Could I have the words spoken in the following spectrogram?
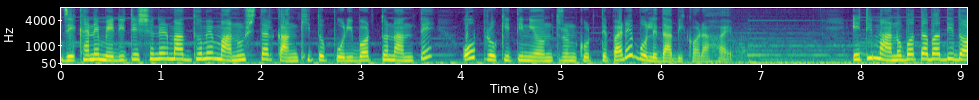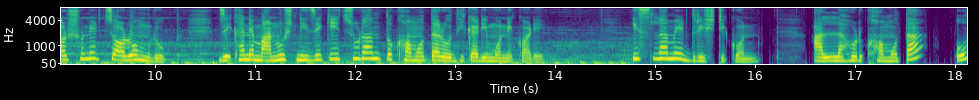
যেখানে মেডিটেশনের মাধ্যমে মানুষ তার কাঙ্ক্ষিত পরিবর্তন আনতে ও প্রকৃতি নিয়ন্ত্রণ করতে পারে বলে দাবি করা হয়। এটি মানবতাবাদী দর্শনের চরম রূপ। যেখানে মানুষ নিজেকেই চূড়ান্ত ক্ষমতার অধিকারী মনে করে। ইসলামের দৃষ্টিকোণ, আল্লাহর ক্ষমতা ও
